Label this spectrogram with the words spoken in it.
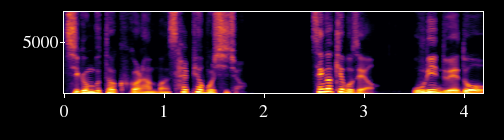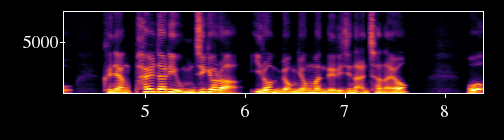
지금부터 그걸 한번 살펴보시죠. 생각해 보세요. 우리 뇌도 그냥 팔다리 움직여라 이런 명령만 내리진 않잖아요. 어,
